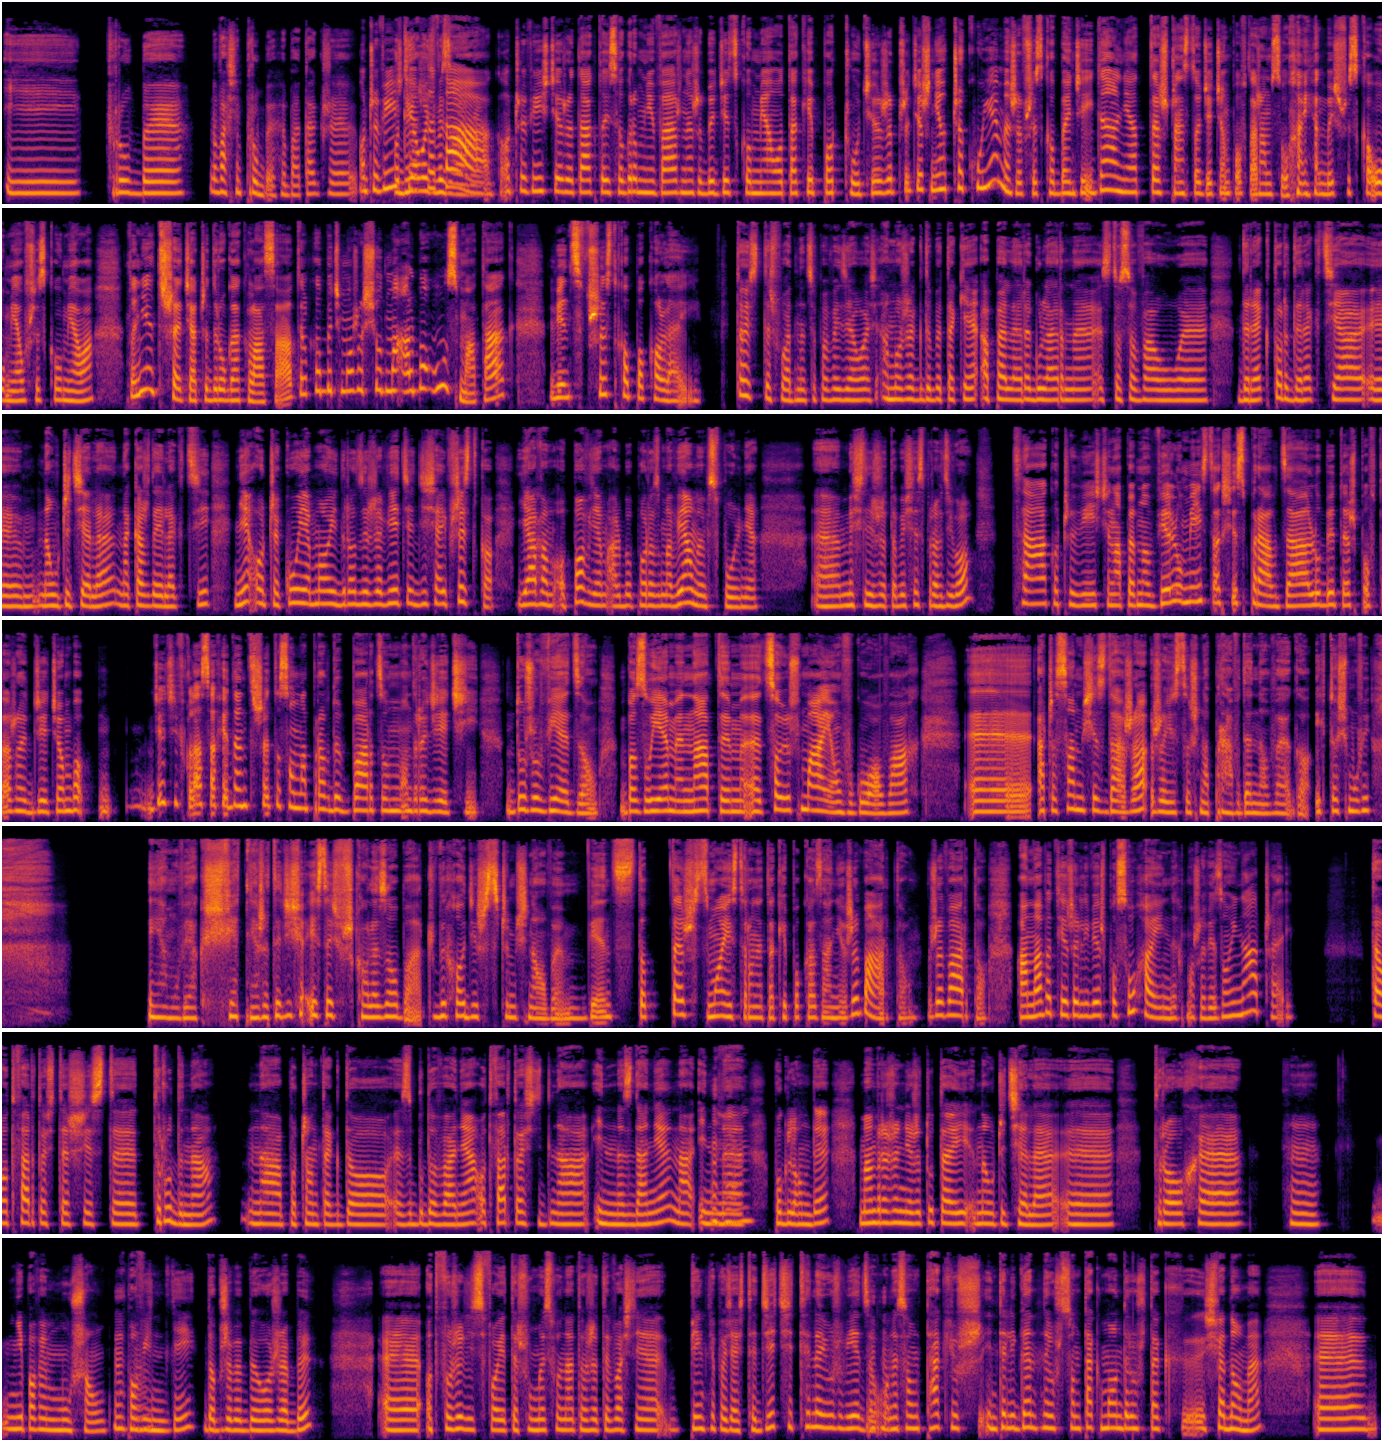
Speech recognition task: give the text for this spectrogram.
I próby, no właśnie próby chyba, tak, że oczywiście, że wyzwanie. tak, oczywiście, że tak, to jest ogromnie ważne, żeby dziecko miało takie poczucie, że przecież nie oczekujemy, że wszystko będzie idealnie, ja też często dzieciom powtarzam, słuchaj, jakbyś wszystko umiał, wszystko umiała, to nie trzecia czy druga klasa, tylko być może siódma albo ósma, tak, więc wszystko po kolei. To jest też ładne, co powiedziałaś. A może gdyby takie apele regularne stosował e, dyrektor, dyrekcja, nauczyciele na każdej lekcji, nie oczekuję, moi drodzy, że wiecie dzisiaj wszystko. Ja wam opowiem albo porozmawiamy wspólnie. E, myślisz, że to by się sprawdziło? Tak, oczywiście. Na pewno w wielu miejscach się sprawdza. Lubię też powtarzać dzieciom, bo dzieci w klasach 1-3 to są naprawdę bardzo mądre dzieci. Dużo wiedzą. Bazujemy na tym, e, co już mają w głowach. E, a czasami się zdarza, że jest coś naprawdę nowego i ktoś mówi. I ja mówię, jak świetnie, że ty dzisiaj jesteś w szkole, zobacz, wychodzisz z czymś nowym, więc to też z mojej strony takie pokazanie, że warto, że warto. A nawet jeżeli wiesz, posłuchaj innych, może wiedzą inaczej. Ta otwartość też jest e, trudna na początek do zbudowania, otwartość na inne zdanie, na inne mhm. poglądy. Mam wrażenie, że tutaj nauczyciele y, trochę, hmm, nie powiem muszą, mhm. powinni, dobrze by było, żeby, e, otworzyli swoje też umysły na to, że ty właśnie pięknie powiedziałaś, te dzieci tyle już wiedzą, mhm. one są tak już inteligentne, już są tak mądre, już tak e, świadome, E,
